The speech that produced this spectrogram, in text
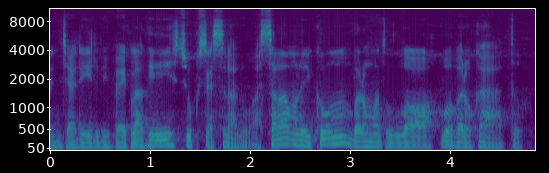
menjadi lebih baik lagi. Sukses selalu. Assalamualaikum warahmatullahi wabarakatuh.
